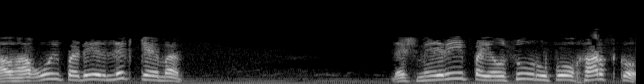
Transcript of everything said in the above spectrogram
او هغه په ډیر لږ قیمت د شمیرې په یو سو روپو خرڅ کو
